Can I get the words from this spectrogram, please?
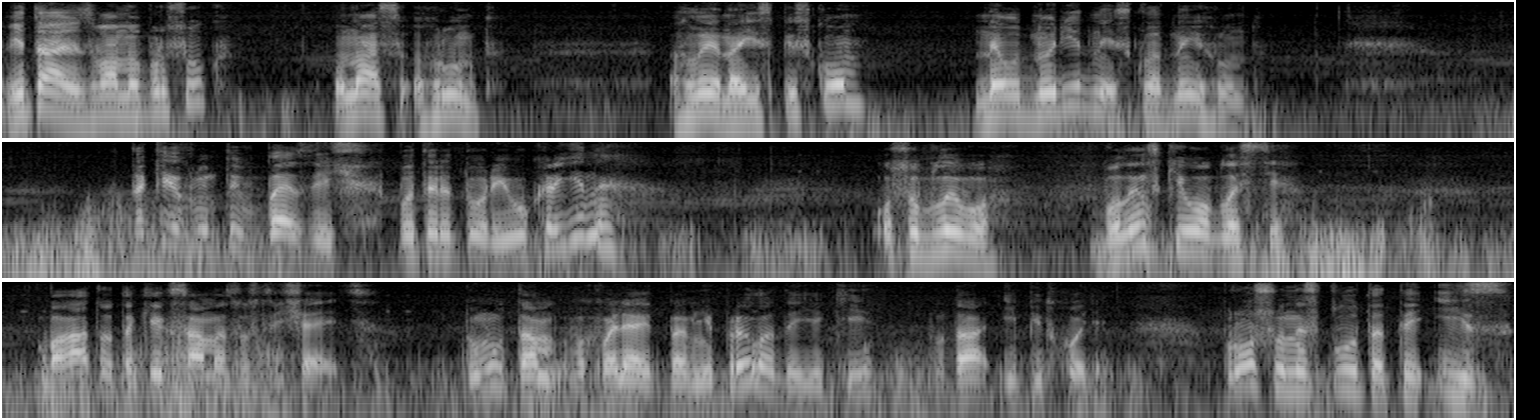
Вітаю, з вами Бурсук. У нас ґрунт глина із піском, неоднорідний складний ґрунт. Таких ґрунтів безліч по території України, особливо в Волинській області. Багато таких саме зустрічається. Тому там вихваляють певні прилади, які туди і підходять. Прошу не сплутати із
